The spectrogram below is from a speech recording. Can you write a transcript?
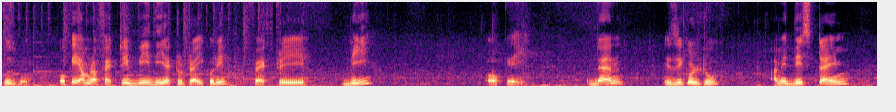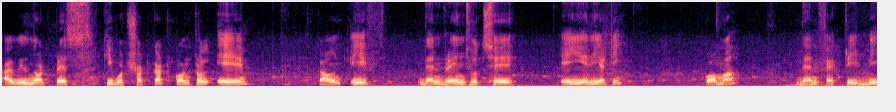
খুঁজবো। ওকে, আমরা ফ্যাক্টরি বি দিয়ে একটু ট্রাই করি। Factory B okay. Then is equal to আমি this time I will not press keyboard shortcut control A count if then range হচ্ছে এই এরিয়াটি comma then factory B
